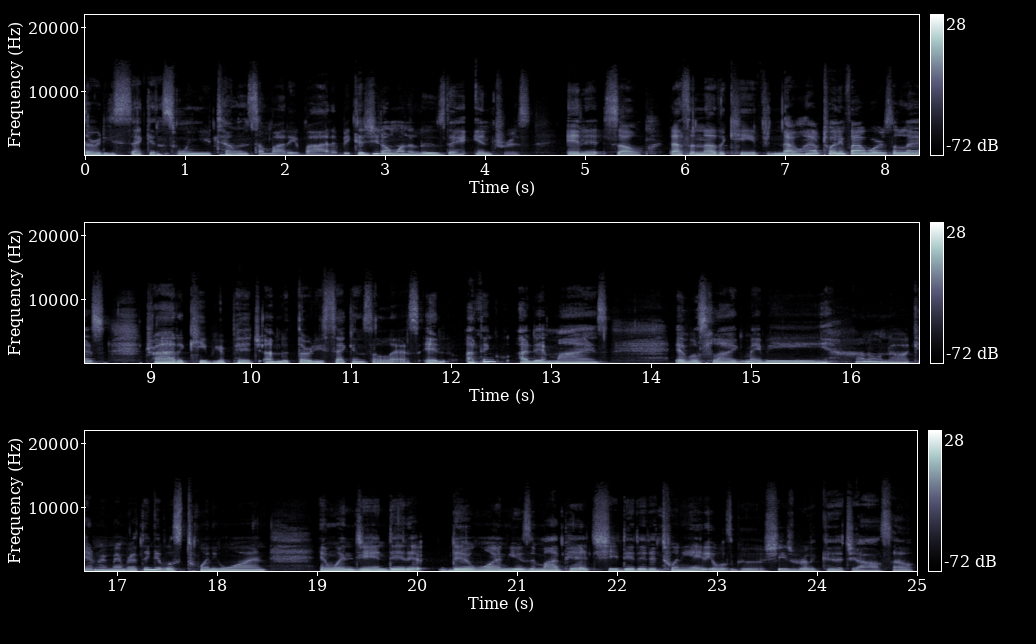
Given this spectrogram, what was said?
30 seconds when you're telling somebody about it because you don't want to lose their interest in it. So that's another key. If you don't have 25 words or less, try to keep your pitch under 30 seconds or less. And I think I did mine's it was like maybe I don't know, I can't remember. I think it was 21. And when Jen did it, did one using my pitch, she did it in 28. It was good. She's really good, y'all. So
